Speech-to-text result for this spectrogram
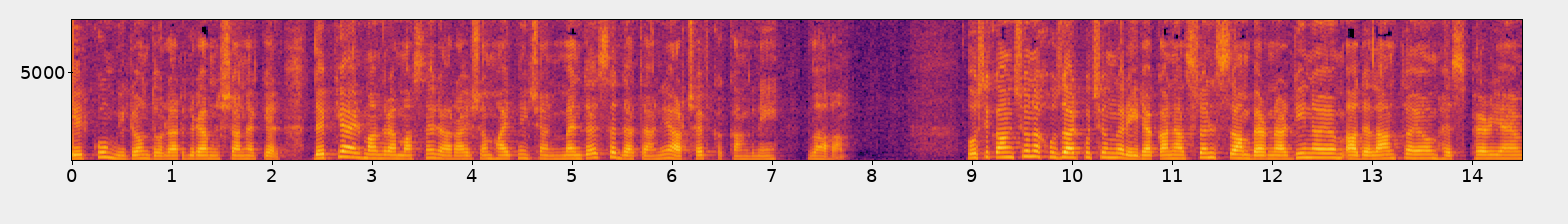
2 միլիոն դոլար գրավ նշանակել։ Դեպքի այլ մանրամասներ առայժմ հայտնի չեն։ Մենդեսը դատարանի արչև կկանգնի վաղը։ Ոստիկանությունը խուզարկություններ է իրականացրել Սան Բեռնարդինոյում, Ադելանտայում, Հեսպերիայում,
